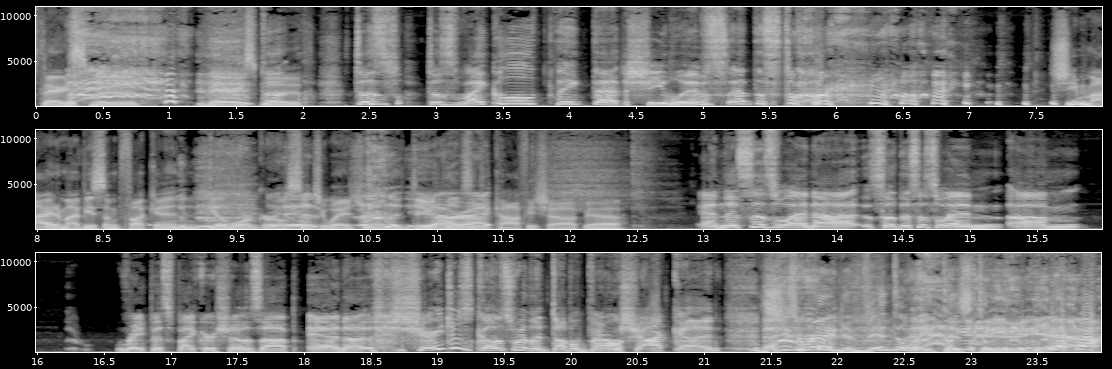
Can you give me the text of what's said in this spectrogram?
very smooth. Very smooth. does does Michael think that she lives at the store She might. It might be some fucking Gilmore Yeah. situation where the dude Yeah, lives at the coffee shop. Yeah. And this is when, uh, so this is when, um, rapist biker shows up, and, uh, Sherry just goes for the double barrel shotgun. She's ready to ventilate this dude. Yeah.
